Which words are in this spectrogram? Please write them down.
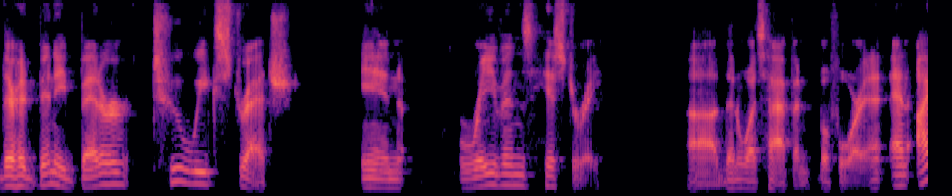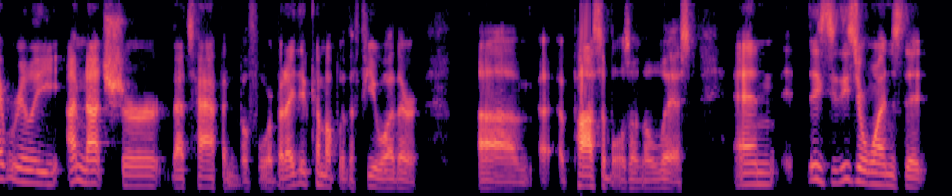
there had been a better two week stretch in Ravens history uh, than what's happened before. And, and I really, I'm not sure that's happened before, but I did come up with a few other um, uh, uh, possibles on the list. And these these are ones that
